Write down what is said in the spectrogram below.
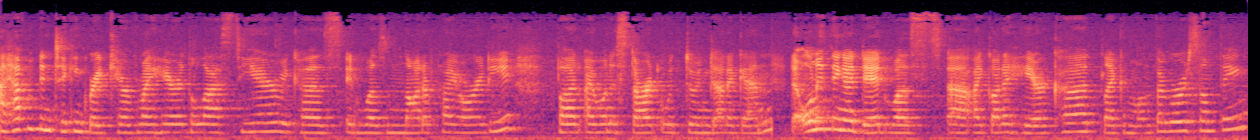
I haven't been taking great care of my hair the last year because it was not a priority but I want to start with doing that again. The only thing I did was uh, I got a haircut like a month ago or something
